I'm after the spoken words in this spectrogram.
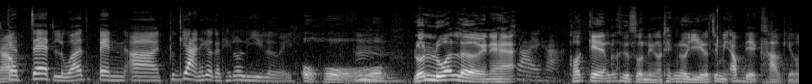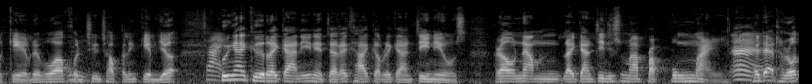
ครับ แกดเจิตหรือว่าเป็นอ่าทุกอย่างที่เกี่ยวกับเทคโนโลยีเลย โอ้โหอืม ล้วนๆเลยนะฮะใช่ค่ะ เพราะเกมก็คือส่วนหนึ่งของเทคโนโลยีแล้วจะมีอัปเดตข่าวเกี่ยวกับเกมด้วยเพราะว่าคนชื่นชอบการเล่นเกมเยอะ ใช่ พูดง่ายๆคือรายการนี้เนี่ยจะคล้ายๆกับรายการ G News เรานำรายการ G News มาปรับปรุงใหม่ อ่า ให้ได้อรรถรส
